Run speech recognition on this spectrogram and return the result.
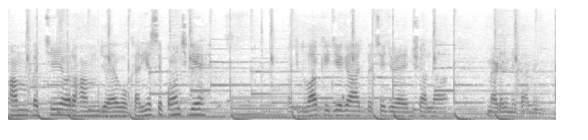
हम बच्चे और हम जो है वो खैरियत से पहुँच गए बाकी दुआ कीजिएगा, आज बच्चे जो है इंशाल्लाह मेडल निकालें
